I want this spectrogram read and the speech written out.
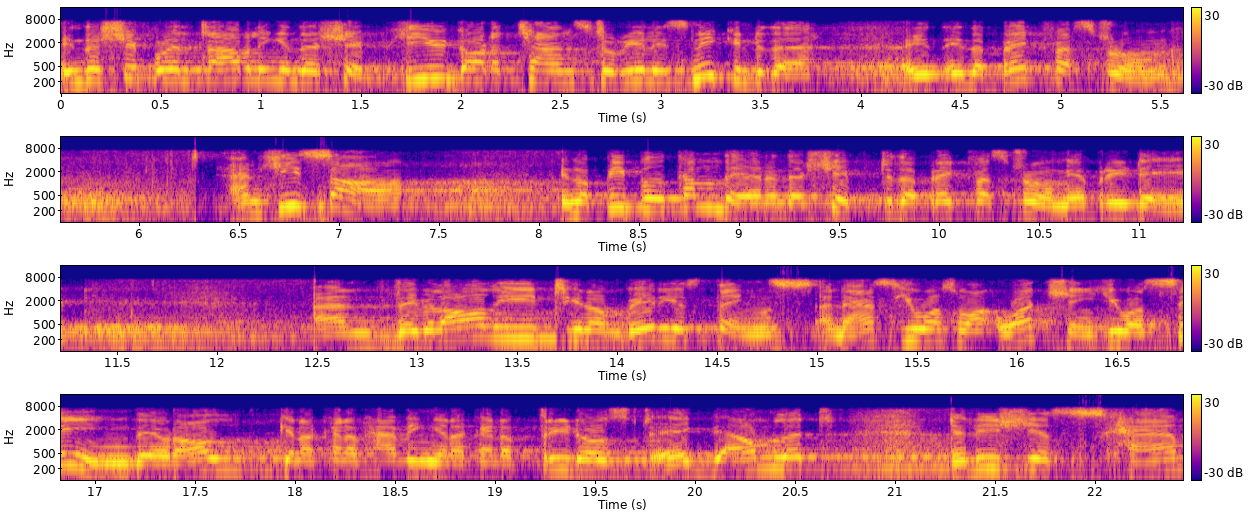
in the ship, while traveling in the ship, he got a chance to really sneak into the, in, in the breakfast room and he saw, you know, people come there in the ship to the breakfast room every day and they will all eat you know various things. And as he was wa- watching he was seeing they were all you know kind of having you know kind of three dosed egg omelette delicious ham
